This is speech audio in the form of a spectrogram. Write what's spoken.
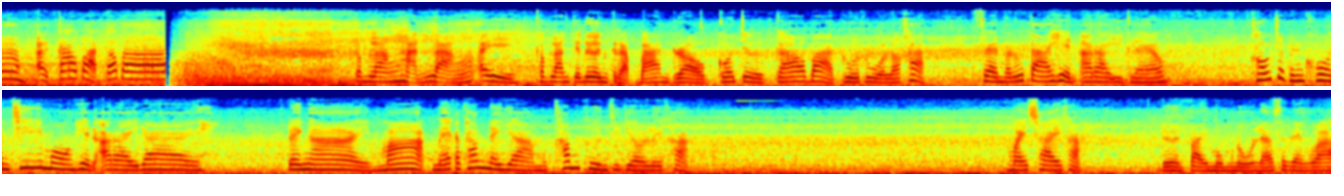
25อะ9บาท 9 บาทกำลังหันหลัง ไอ้กำลังจะเดินกลับบ้านเราก็เจอ 9 บาทรัวๆแล้วค่ะ แฟนวารุตาเห็นอะไรอีกแล้ว เขาจะเป็นคนที่มองเห็นอะไรได้ ได้ง่ายมากแม้กระทั่งในยามค่ำคืนทีเดียวเลยค่ะ ไม่ใช่ค่ะ เดินไปมุมโน้นแล้วแสดงว่า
